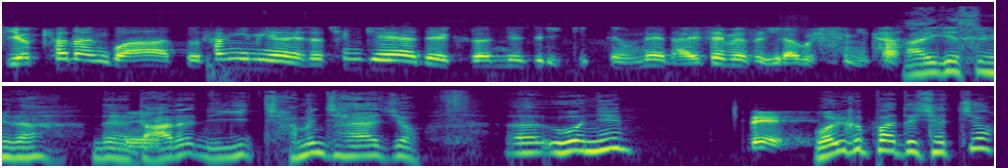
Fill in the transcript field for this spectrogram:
지역 현안과 또 상임위원회에서 챙겨야 될 그런 일들이 있기 때문에 날 새면서 일하고 있습니다. 알겠습니다. 네, 네. 나는 이 잠은 자야죠. 어, 의원님? 네. 월급 받으셨죠?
